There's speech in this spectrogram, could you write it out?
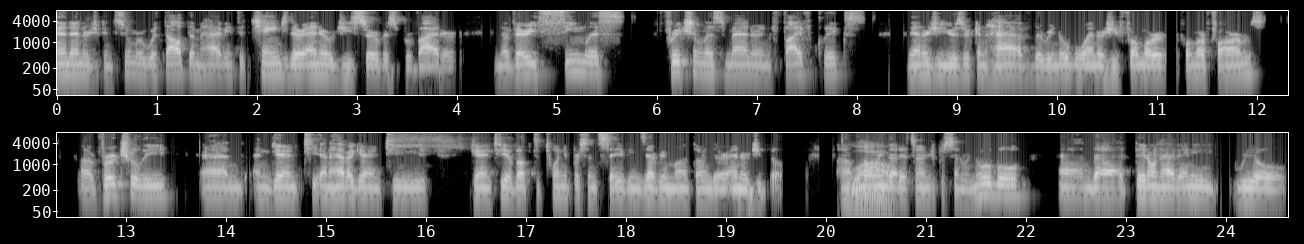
end energy consumer without them having to change their energy service provider in a very seamless, frictionless manner. In five clicks, the energy user can have the renewable energy from our from our farms uh, virtually and and guarantee and have a guarantee guarantee of up to 20% savings every month on their energy bill um, wow. knowing that it's 100% renewable and that they don't have any real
